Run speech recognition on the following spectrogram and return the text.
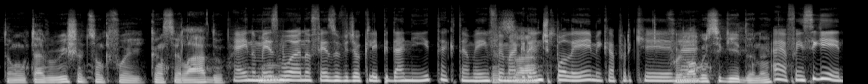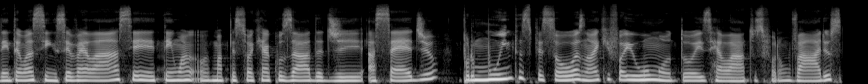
Então o Terry Richardson que foi cancelado. É, e no mesmo ano fez o videoclipe da Anitta, que também foi Exato. uma grande polêmica, porque. Foi né? logo em seguida, né? É, foi em seguida. Então, assim, você vai lá, você tem uma, uma pessoa que é acusada de assédio por muitas pessoas, não é que foi um ou dois relatos, foram vários.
